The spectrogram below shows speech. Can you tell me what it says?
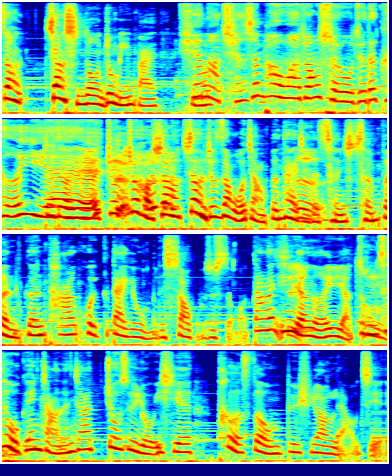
这样这样形容你就明白。天哪，全身泡化妆水，我觉得可以耶，对对对，就就好像这样你就知道我讲酚钛碱的成成分跟它会带给我们的效果是什么，当然因人而异啊。总之我跟你讲，人家就是有一些。特色我们必须要了解，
